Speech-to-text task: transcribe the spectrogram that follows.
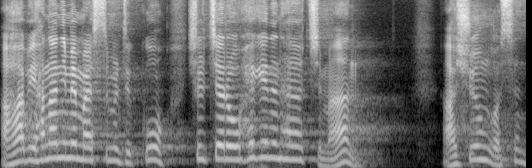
아합이 하나님의 말씀을 듣고 실제로 회개는 하였지만 아쉬운 것은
